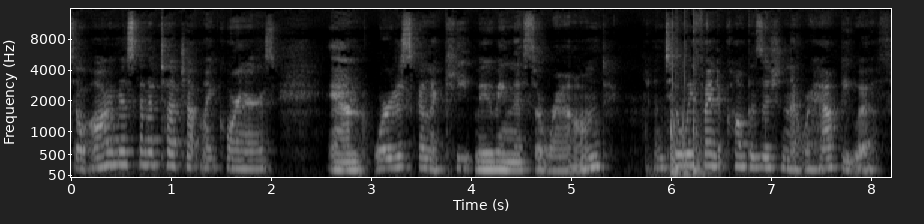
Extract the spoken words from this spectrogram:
So I'm just going to touch up my corners and we're just going to keep moving this around until we find a composition that we're happy with.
